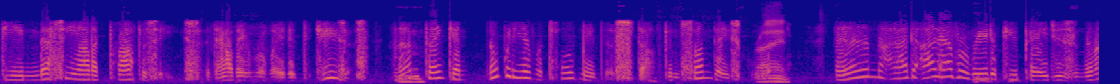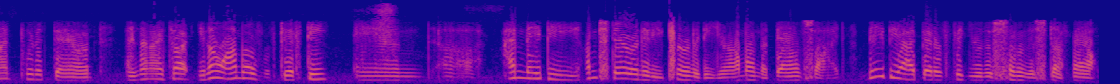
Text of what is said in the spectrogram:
the messianic prophecies and how they related to Jesus. And I'm thinking, nobody ever told me this stuff in Sunday school. Right. And I'd, I'd have her read a few pages, and then I'd put it down. And then I thought, you know, I'm over 50, and uh, I may be, I'm staring at eternity here. I'm on the downside. Maybe I better figure this some of this stuff out.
